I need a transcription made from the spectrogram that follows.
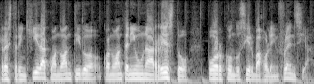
restringida cuando han, tido- cuando han tenido un arresto por conducir bajo la influencia.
